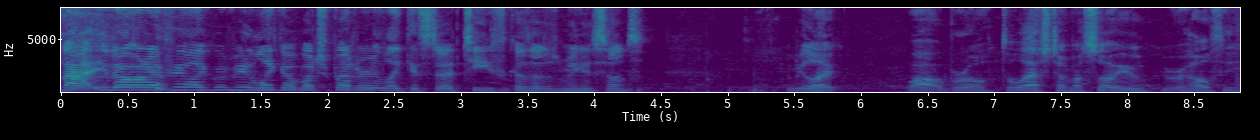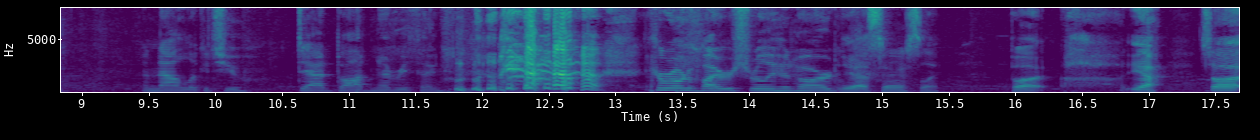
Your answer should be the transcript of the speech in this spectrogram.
nah, you know what I feel like would be like a much better like instead of teeth because that doesn't make any sense. It'd be like, wow, bro, the last time I saw you, you were healthy, and now look at you, dad bod and everything. Coronavirus really hit hard. Yeah, seriously. But yeah, so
